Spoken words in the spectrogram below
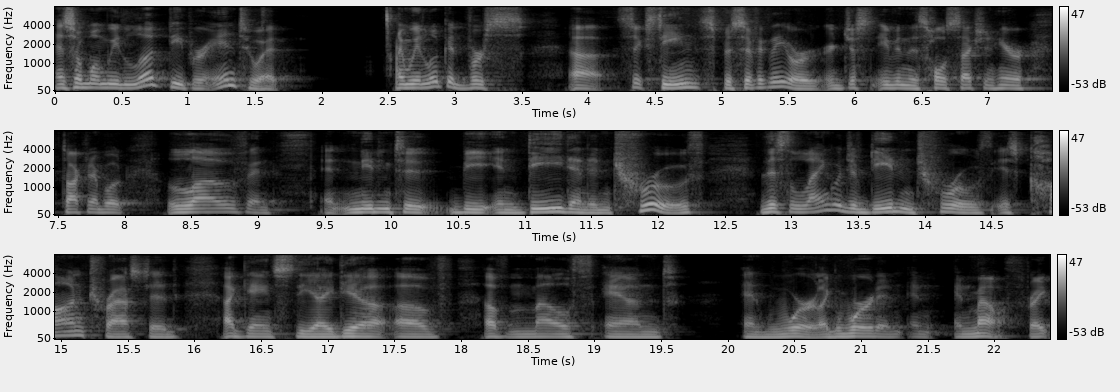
And so when we look deeper into it, and we look at verse uh, 16 specifically, or just even this whole section here talking about love and, and needing to be in deed and in truth, this language of deed and truth is contrasted against the idea of, of mouth and, and word, like word and, and, and mouth, right?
